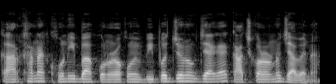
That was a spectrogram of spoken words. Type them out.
কারখানা, খনি বা কোনো রকমের বিপজ্জনক জায়গায় কাজ করানো যাবে না।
